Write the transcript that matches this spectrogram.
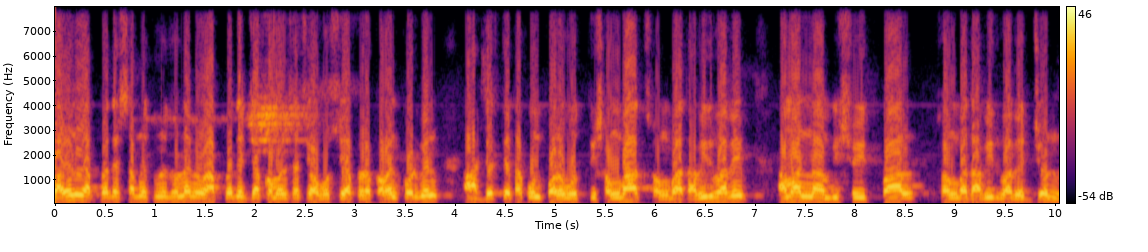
কারণেই আপনাদের সামনে তুলে ধরলাম এবং আপনাদের যা কমেন্টস আছে অবশ্যই আপনারা কমেন্ট করবেন। আর দেখতে থাকুন পরবর্তী সংবাদ সংবাদ আবির্ভাবে। আমার নাম বিশ্বজিৎ পাল, সংবাদ আবির্ভাবের জন্য।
